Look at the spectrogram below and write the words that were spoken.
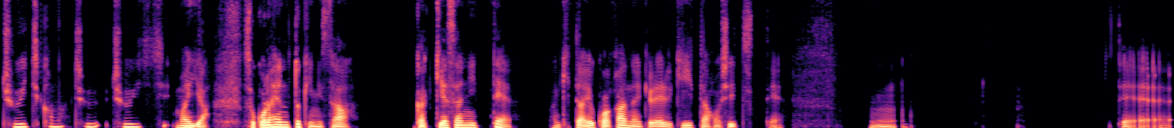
中1かな？中、中 1? まあいいや。そこら辺の時にさ、楽器屋さんに行って、ギターよくわかんないけど、エレキギター欲しいっつって、うん。で、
